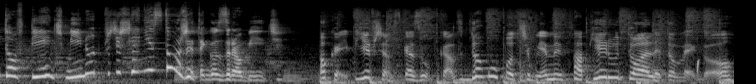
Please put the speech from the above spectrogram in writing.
I to w 5 minut? Przecież ja nie zdążę tego zrobić. Okej, pierwsza wskazówka. W domu potrzebujemy papieru toaletowego.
